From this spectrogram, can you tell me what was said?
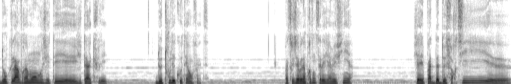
Donc là, vraiment, j'étais, j'étais acculé. De tous les côtés, en fait. Parce que j'avais l'impression que ça allait jamais finir. J'avais pas de date de sortie. Euh,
